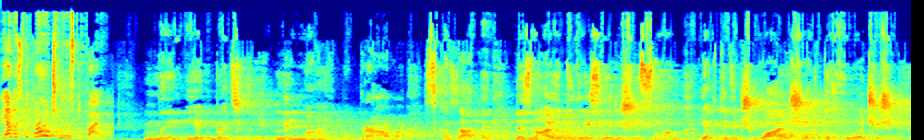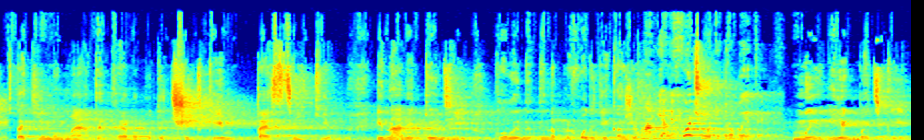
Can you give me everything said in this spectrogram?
Я виступаю чи не виступаю? ми, як батьки, не маємо права сказати не знаю, дивись, вирішуй сам, як ти відчуваєш, як ти хочеш. В такі моменти треба бути чітким та стійким. І навіть тоді, коли дитина приходить і каже, Мам, я не хочу отут робити. Ми, як батьки,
